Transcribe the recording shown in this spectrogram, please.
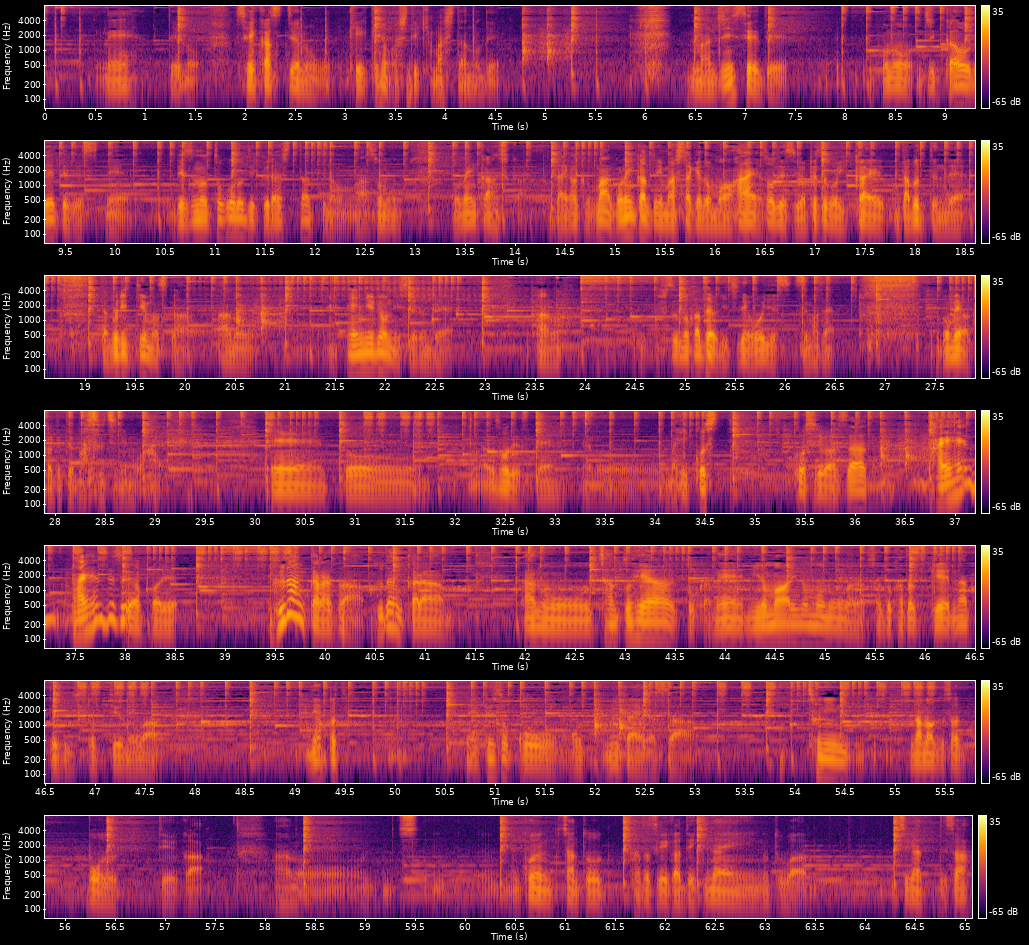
ね、での生活っていうのを経験はしてきましたので、まあ、人生で、この実家を出てですね、別のところで暮らしたっていうのは、まあ、その5年間しか大学まあ5年間と言いましたけどもはいそうですよ。ペソコ1回ダブってんでダブりって言いますかあの編入量にしてるんであの普通の方より1年多いです。すいません。ご迷惑かけてますうちにも。はい。えー、っとそうですね。あの、まあ、引っ越し引っ越しはさ大変大変ですよやっぱり。普段からさ普段からあのー、ちゃんと部屋とかね身の回りのものがちゃんと片付けになってる人っていうのはやっぱねペソコみたいなさ本当に生臭坊主っていうかあのー、こういうのちゃんと片付けができないのとは違ってさ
